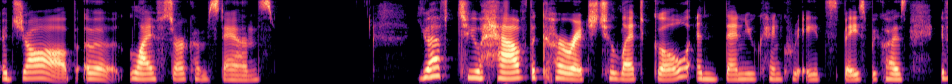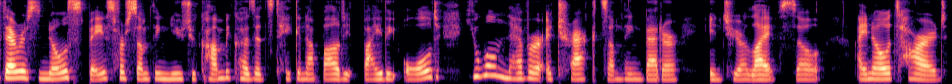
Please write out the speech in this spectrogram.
a job, a life circumstance. You have to have the courage to let go, and then you can create space. Because if there is no space for something new to come because it's taken up by the, old, you will never attract something better into your life. So I know it's hard,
